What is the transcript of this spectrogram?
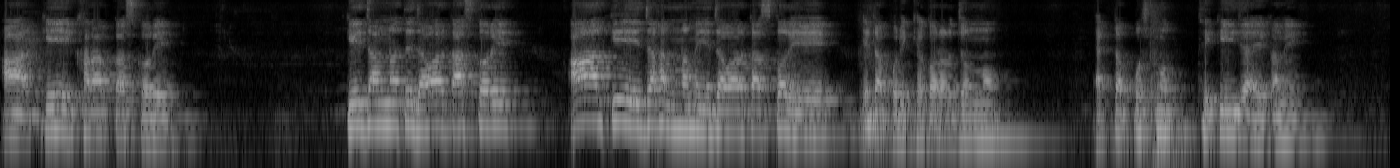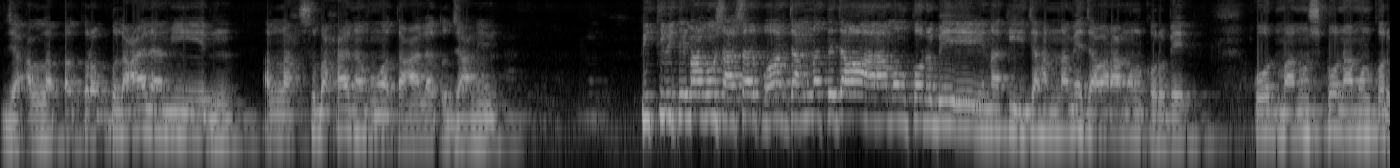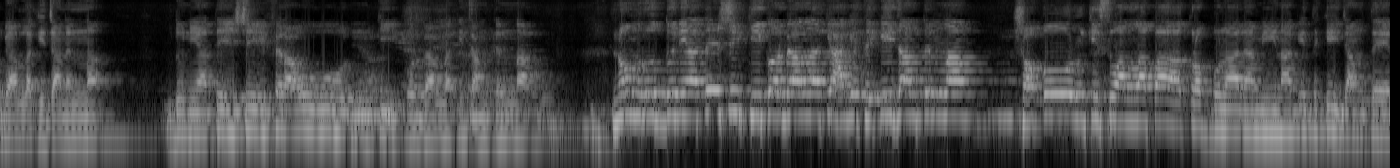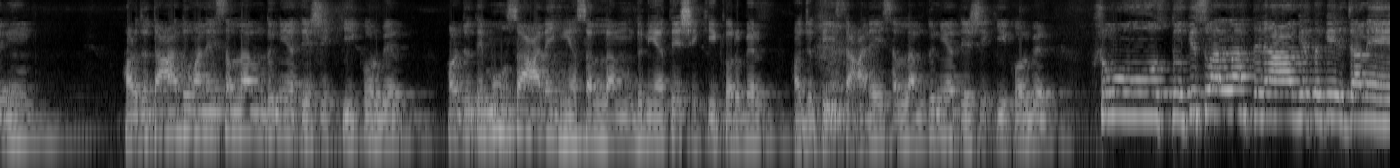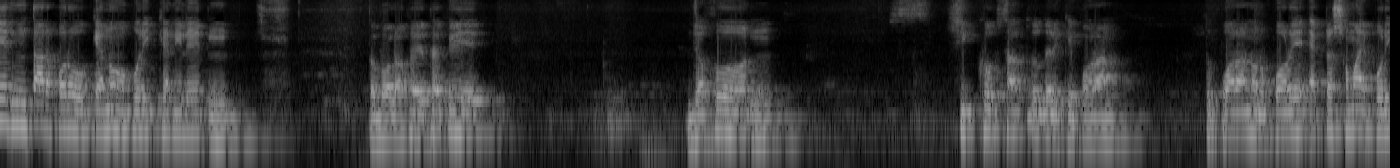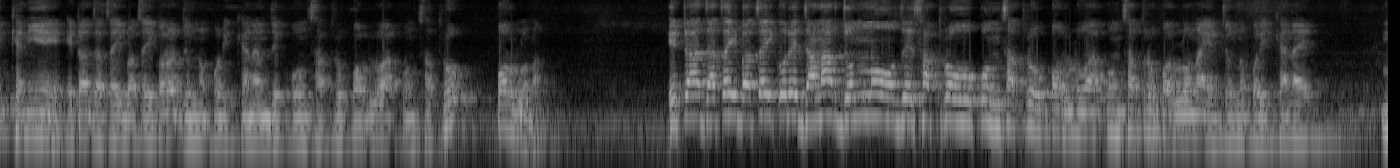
আর কে খারাপ কাজ করে? কে জান্নাতে যাওয়ার কাজ করে আর কে জাহান নামে যাওয়ার কাজ করে? এটা পরীক্ষা করার জন্য। একটা প্রশ্ন থেকেই যায় এখানে। যে আল্লাহ পাক রব্বুল আলামিন আল্লাহ সুবহানাহু ওয়া তাআলা তো জানেন। পৃথিবীতে মানুষ আসার পর জান্নাতে যাওয়ার আমল করবে নাকি জাহান্নামে যাওয়ার আমল করবে? কোন মানুষ কোন আমল করবে আল্লাহ কি জানেন না। দুনিয়াতে এসে ফেরাউন কি করবে আল্লাহ কি জানতেন না। নমরুদ দুনিয়াতে এসে কি করবে আল্লাহ কি আগে থেকেই জানতেন না। সকল কিছু আল্লাহ পাক রব্বুল আলামিন আগে থেকেই জানতেন। হযরত আদম আলাইহিস সালাম দুনিয়াতে এসে কি করবেন? হযরত মূসা আলাইহিস সালাম দুনিয়াতে এসে কি করবেন? হযরত ঈসা আলাইহিস সালাম দুনিয়াতে এসে কি করবেন? সমস্ত কিছু আল্লাহ তাআলা আগে থেকে জানেন, তারপরও কেন পরীক্ষা নিলেন? তো বলা হয়ে থাকে, যখন শিক্ষক ছাত্রদেরকে পড়ান তো পড়ানোর পরে একটা সময় পরীক্ষা নিয়ে এটা যাচাই বাছাই করার জন্য পরীক্ষা নেন যে কোন ছাত্র পড়ল আর কোন ছাত্র পড়ল না। এটা যাচাই বাছাই করে জানার জন্য যে ছাত্র কোন ছাত্র পড়ল আর কোন ছাত্র পড়ল না, এর জন্য পরীক্ষা নেয়।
